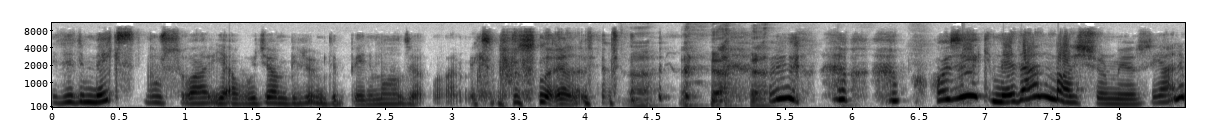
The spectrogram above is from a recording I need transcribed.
E dedi Max bursu var. Ya hocam biliyorum dedi beni mi alacaklar Max bursuna ya dedi. Ha. Hoca dedi ki neden başvurmuyorsun? Yani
